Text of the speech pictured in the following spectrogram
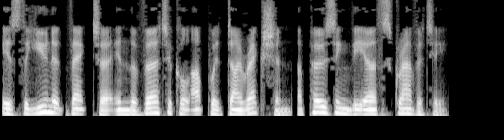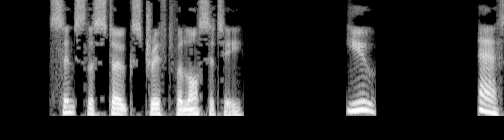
is the unit vector in the vertical upward direction opposing the earth's gravity. Since the stokes drift velocity u s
